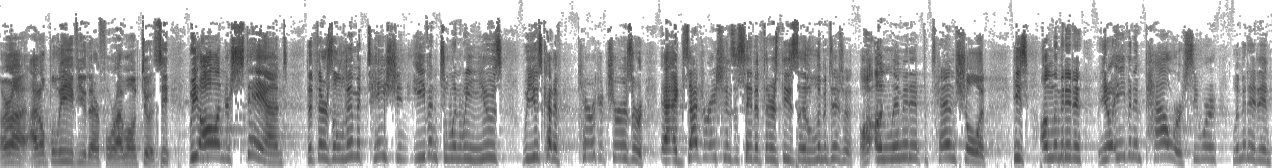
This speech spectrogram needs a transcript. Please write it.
All right, I don't believe you, therefore I won't do it. See, we all understand that there's a limitation even to when we use we use kind of caricatures or exaggerations to say that there's these limitations, uh, unlimited potential, and he's unlimited in, you know, even in power. See, we're limited in,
